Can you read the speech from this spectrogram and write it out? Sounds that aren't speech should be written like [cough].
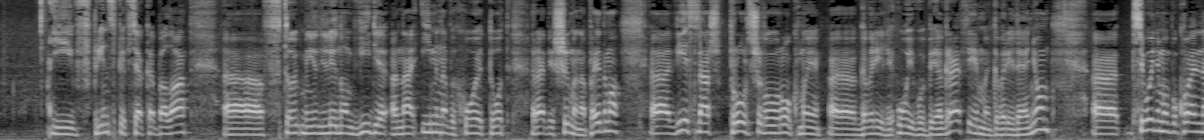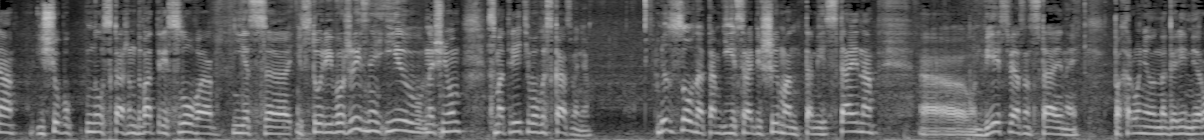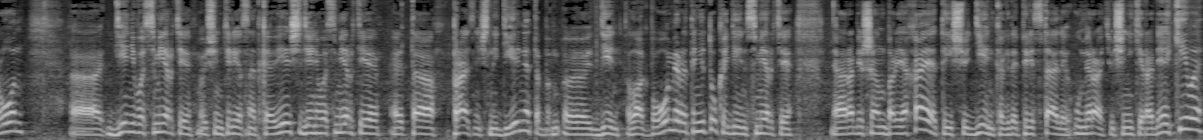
и, в принципе, вся кабала э, в том или ином виде, она именно выходит от Раби Шимона. Поэтому э, весь наш прошлый урок мы э, говорили о его биографии, мы говорили о нем. Э, сегодня мы буквально еще, ну, скажем, два-три слова из э, истории его жизни и начнем смотреть его высказывания. Безусловно, там, где есть Раби Шимон, там есть тайна, он весь связан с тайной похоронен на горе Мирон. Э, день его смерти, очень интересная такая вещь, день его смерти – это праздничный день, это э, день Лагба Омер, это не только день смерти э, Раби Шимон Барьяхая, это еще день, когда перестали умирать ученики Раби Акивы.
